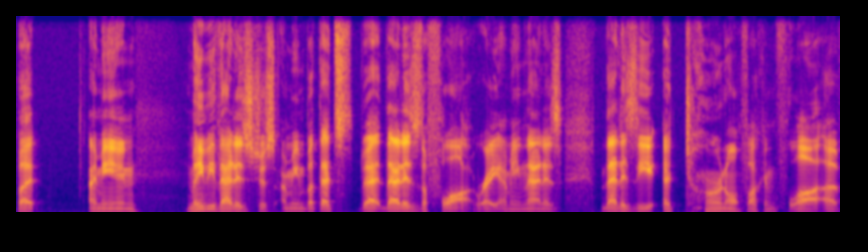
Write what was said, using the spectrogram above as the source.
But I mean, maybe that is just I mean, but that's that that is the flaw, right? I mean, that is that is the eternal fucking flaw of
